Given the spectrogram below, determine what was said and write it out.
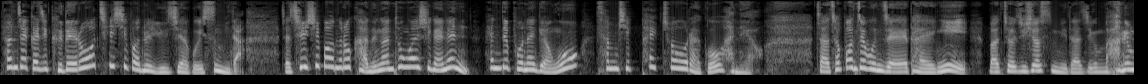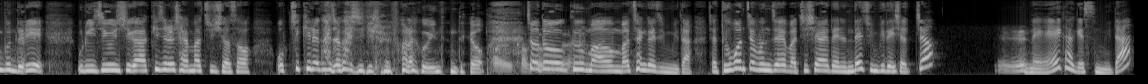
현재까지 그대로 70원을 유지하고 있습니다. 자, 70원으로 가능한 통화 시간은 핸드폰의 경우 38초라고 하네요. 자, 첫 번째 문제 다행히 맞춰주셨습니다. 지금 많은 분들이 우리 지훈 씨가 퀴즈를 잘 맞추셔서 꼭 치킨을 가져가시기를 바라고 있는데요. 아유. 저도 그 마음 마찬가지입니다. 자, 두 번째 문제 맞추셔야 되는데 준비되셨죠? 예. 네, 가겠습니다.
